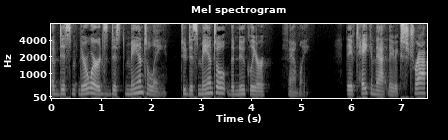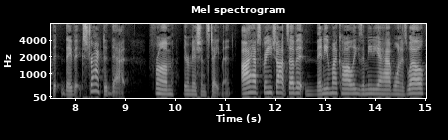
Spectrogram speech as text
of dis, their words, dismantling, to dismantle the nuclear family. They've taken that, they've extracted, they've extracted that from their mission statement. I have screenshots of it. Many of my colleagues in media have one as well.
